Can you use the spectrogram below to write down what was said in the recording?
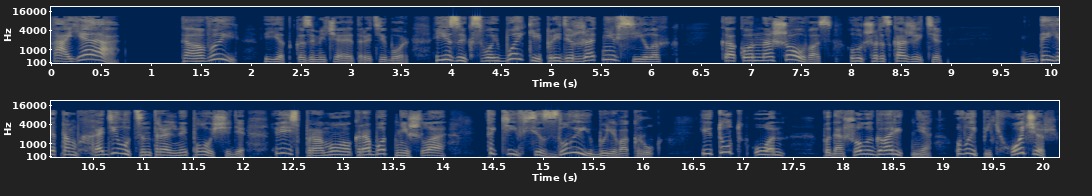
А я... «А вы, — едко замечает Ратибор, — язык свой бойкий придержать не в силах. Как он нашел вас, лучше расскажите». «Да я там ходил у центральной площади, весь промок, работ не шла. Такие все злые были вокруг. И тут он подошел и говорит мне, «Выпить хочешь?»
